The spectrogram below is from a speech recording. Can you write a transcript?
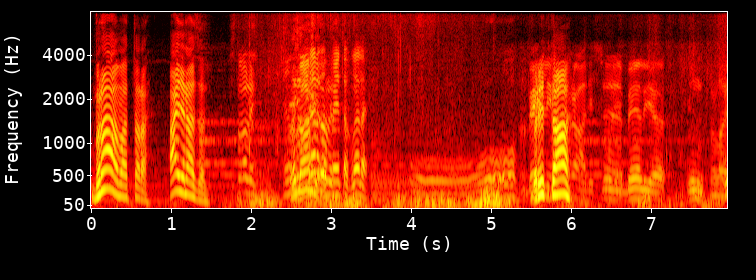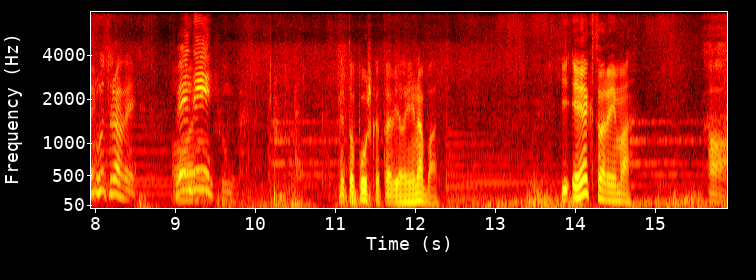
Bravo matora. Ajde nazad. Gledaj, petak, gledaj. Brita. Beli je unutra lajka. Unutra već. Vendi! Je to puška, to je violina bat. I Ektore ima. A.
